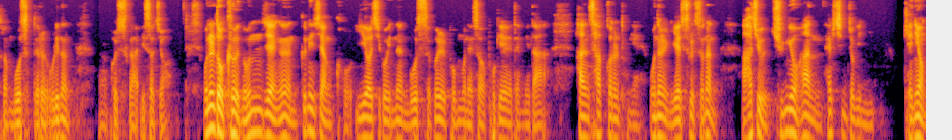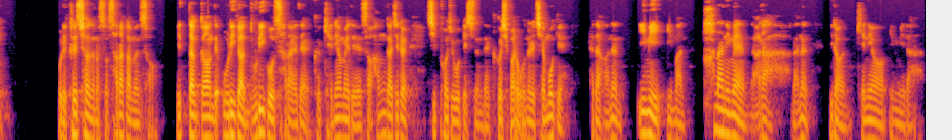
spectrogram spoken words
그런 모습들을 우리는 어, 볼 수가 있었죠. 오늘도 그 논쟁은 끊이지 않고 이어지고 있는 모습을 본문에서 보게 됩니다. 한 사건을 통해 오늘 예수로서는 아주 중요한 핵심적인 개념, 우리 크리스천으로서 살아가면서 이 땅 가운데 우리가 누리고 살아야 될 그 개념에 대해서 한 가지를 짚어주고 계시는데 그것이 바로 오늘의 제목에 해당하는 이미 임한 하나님의 나라라는 이런 개념입니다.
